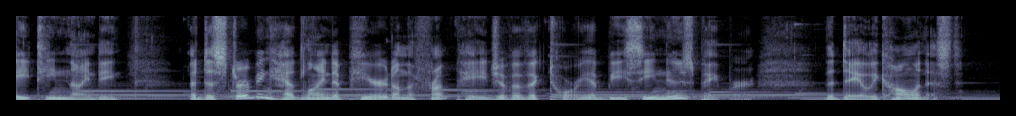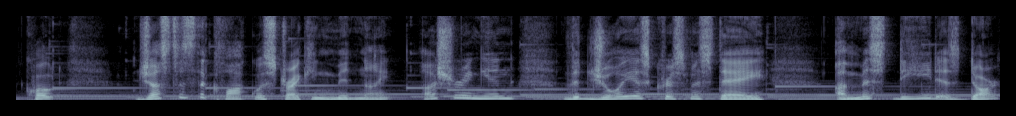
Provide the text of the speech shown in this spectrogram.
1890, a disturbing headline appeared on the front page of a Victoria, BC newspaper, the Daily Colonist. Quote, just as the clock was striking midnight, ushering in the joyous Christmas day, a misdeed as dark,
